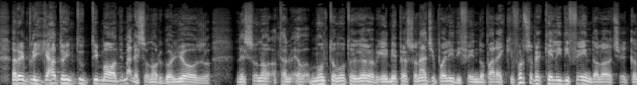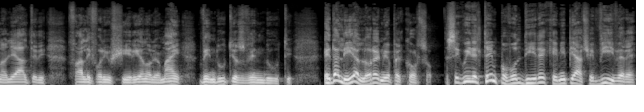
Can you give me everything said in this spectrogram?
replicato in tutti i modi, ma ne sono orgoglioso, ne sono molto molto orgoglioso perché i miei personaggi poi li difendo parecchio, forse perché li difendo allora cercano gli altri di farli fuoriuscire, io non li ho mai venduti o svenduti. E da lì allora il mio percorso. Seguire il tempo vuol dire che mi piace vivere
